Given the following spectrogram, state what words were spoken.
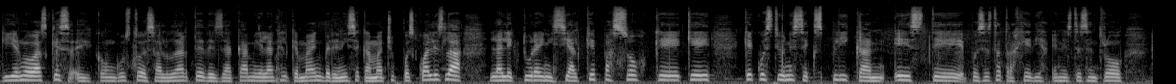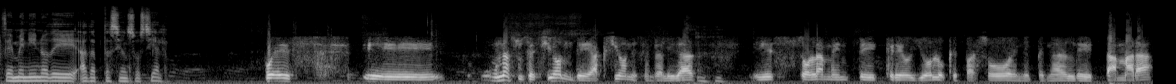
Guillermo Vázquez. Eh, con gusto de saludarte desde acá, Miguel Ángel Quemain, Berenice Camacho. Pues, ¿cuál es la, la lectura inicial? ¿Qué pasó? ¿Qué, qué, qué cuestiones explican este, pues, esta tragedia en este centro femenino de adaptación social? Pues, eh, una sucesión de acciones, en realidad. Es solamente, creo yo, lo que pasó en el penal de Támara.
